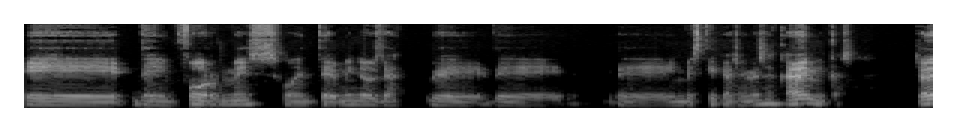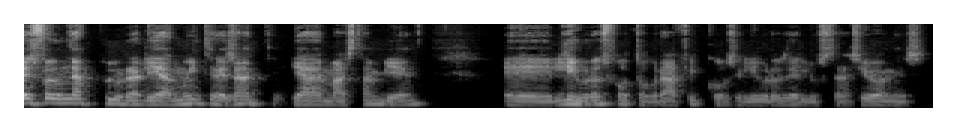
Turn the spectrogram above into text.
eh, de informes o en términos de, de, de, investigaciones académicas. Entonces fue una pluralidad muy interesante y además también eh, libros fotográficos y libros de ilustraciones,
